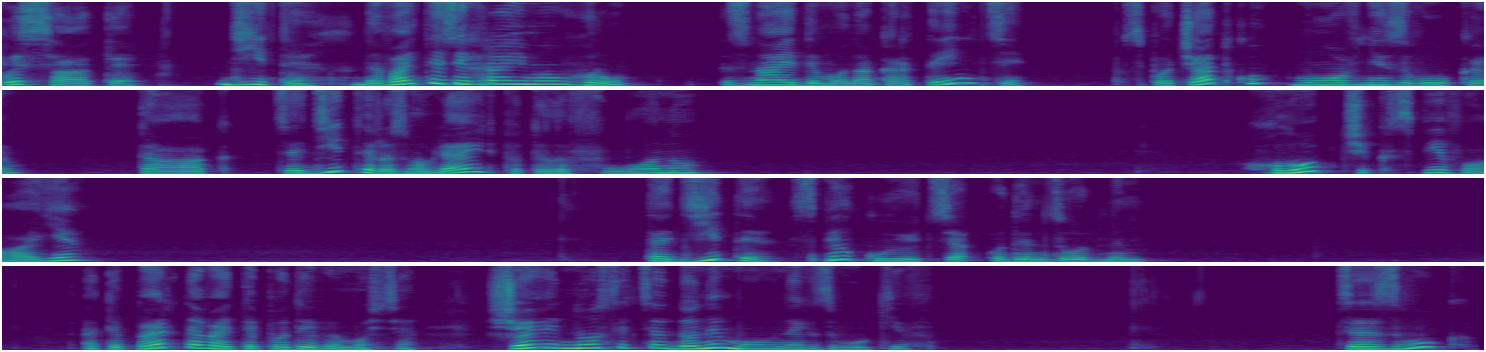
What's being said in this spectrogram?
писати. Діти, давайте зіграємо в гру. Знайдемо на картинці спочатку мовні звуки. Так, це діти розмовляють по телефону. Хлопчик співає. Та діти спілкуються один з одним. А тепер давайте подивимося, що відноситься до немовних звуків. Це звук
